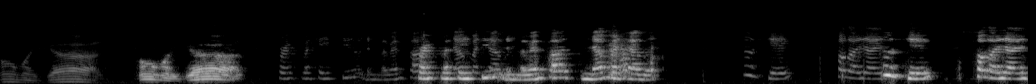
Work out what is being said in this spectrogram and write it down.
Oh my god. Oh my god. First my case suit and my REM pod. First my case suit and my REM pod. Now my tablet. Okay. Hold on guys. Okay. Hold on guys.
